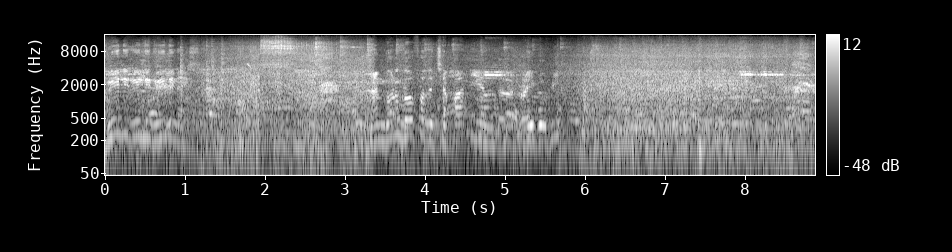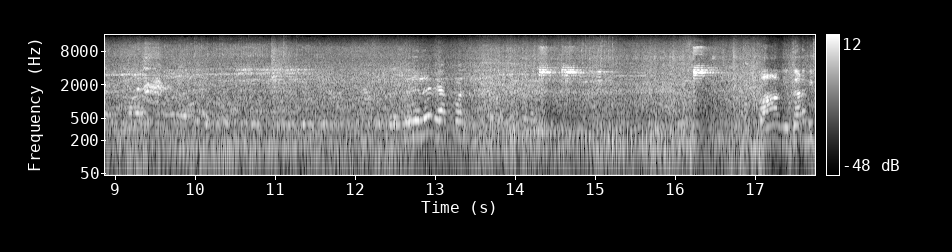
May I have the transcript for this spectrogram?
Really really, really nice. I'm gonna go for the chapati and the dry gobi. Wow, you gotta be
